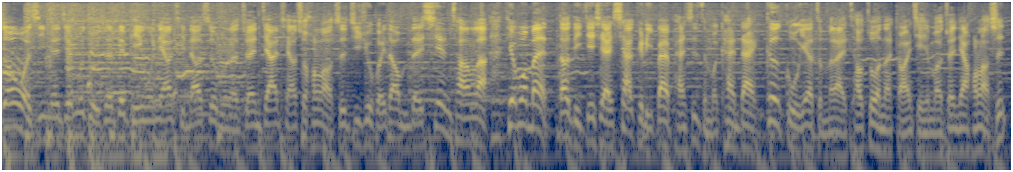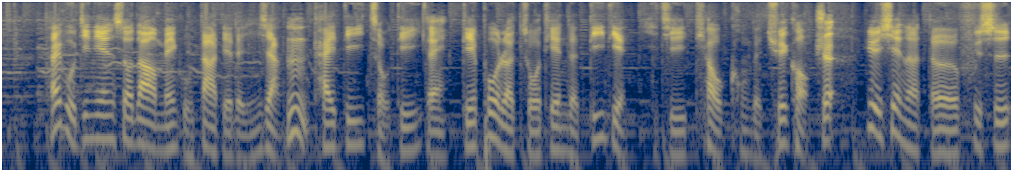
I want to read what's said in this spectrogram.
中，我是你的节目主持人费平。我们邀请到是我们的专家强叔洪老师，继续回到我们的现场了。听众们，到底接下来下个礼拜盘是怎么看待？个股要怎么来操作呢？赶快请我们专家洪老师。台股今天受到美股大跌的影响，嗯，开低走低，对，跌破了昨天的低点以及跳空的缺口，是月线呢得而复失，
